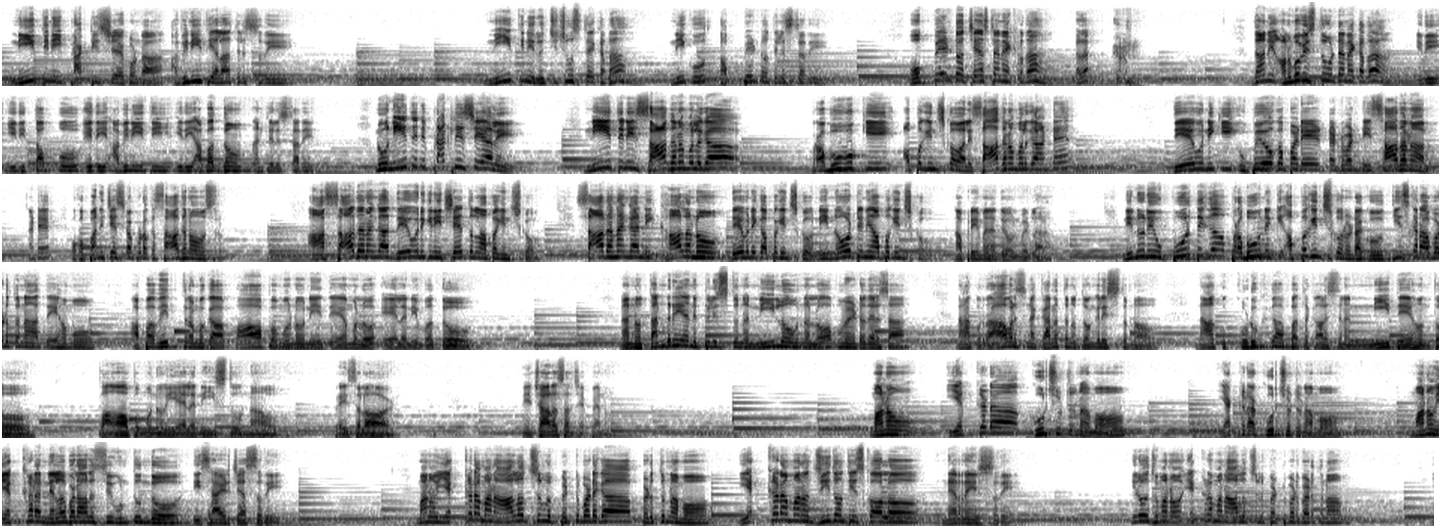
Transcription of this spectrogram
నీతిని ప్రాక్టీస్ చేయకుండా అవినీతి ఎలా తెలుస్తుంది? నీతిని రుచి చూస్తే కదా నీకు తప్పేంటో తెలుస్తుంది ఒప్పేంటో చేస్తేనే కదా కదా? దాన్ని అనుభవిస్తూ ఉంటేనే కదా ఇది ఇది తప్పు ఇది అవినీతి ఇది అబద్ధం అని తెలుస్తుంది. నువ్వు నీతిని ప్రాక్టీస్ చేయాలి. నీతిని సాధనములుగా ప్రభువుకి అప్పగించుకోవాలి. సాధనములుగా అంటే దేవునికి ఉపయోగపడేటటువంటి సాధనాలు. అంటే ఒక పని చేసేటప్పుడు ఒక సాధనం అవసరం. ఆ సాధనంగా దేవునికి నీ చేతులను అప్పగించుకో. సాధనంగా నీ కాళ్ళను దేవునికి అప్పగించుకో. నీ నోటిని అప్పగించుకో. నా ప్రియమైన దేవుని బిడ్డారా నిన్ను నీవు పూర్తిగా ప్రభువునికి అప్పగించుకొనుటకు తీసుకురాబడుతున్న దేహము అపవిత్రముగా పాపమును నీ దేహములో ఏలనివ్వద్దు. నన్ను తండ్రి అని పిలుస్తున్న నీలో ఉన్న లోపం ఏంటో తెలుసా? నాకు రావలసిన ఘనతను దొంగిలిస్తున్నావు. నాకు కొడుకుగా బతకాల్సిన నీ దేహంతో పాపమును ఏలనీస్తున్నావు. ప్రైజ్ లార్డ్ నేను చాలాసార్లు చెప్పాను. మనం ఎక్కడ కూర్చుంటున్నామో ఎక్కడ కూర్చుంటున్నామో మనం ఎక్కడ నిలబడాల్సి ఉంటుందో డిసైడ్ చేస్తుంది. మనం ఎక్కడ మన ఆలోచనలు పెట్టుబడిగా పెడుతున్నామో ఎక్కడ మనం జీతం తీసుకోవాలో నిర్ణయిస్తుంది. ఈరోజు మనం ఎక్కడ మన ఆలోచనలు పెట్టుబడి పెడుతున్నాం?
